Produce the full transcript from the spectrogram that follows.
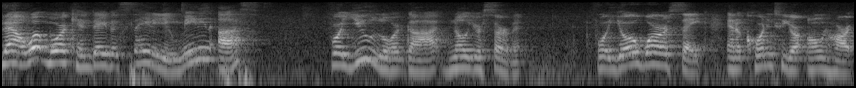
now, what more can David say to you? Meaning us, for you, Lord God, know your servant. For your word's sake and according to your own heart,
